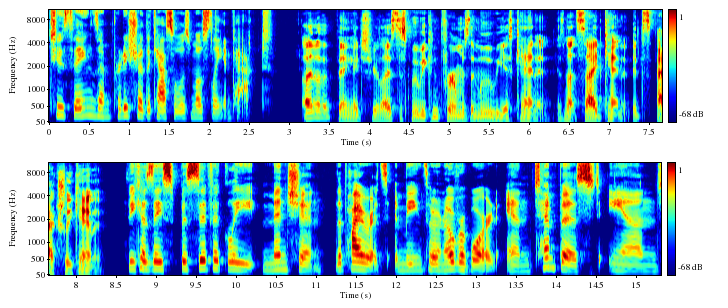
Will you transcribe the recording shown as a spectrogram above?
two things, I'm pretty sure the castle was mostly intact. Another thing, I just realized this movie confirms the movie is canon. It's not side canon, it's actually canon. Because they specifically mention the pirates and being thrown overboard, and Tempest, and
